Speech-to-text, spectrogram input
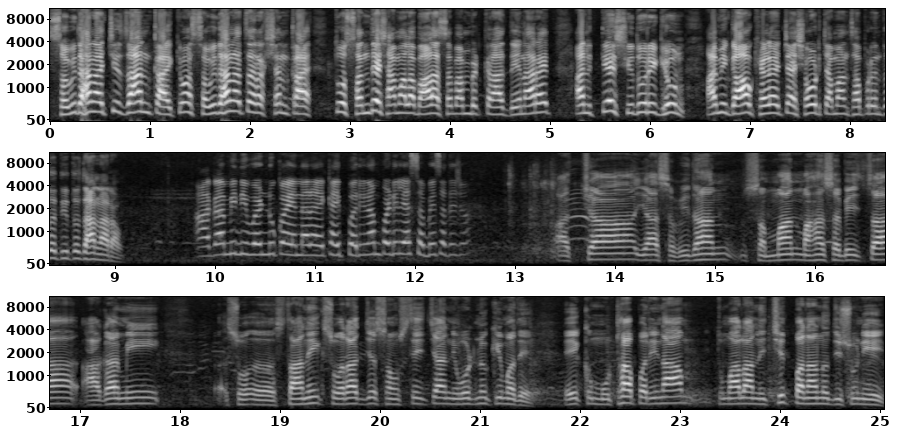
संविधानाची जाण काय किंवा संविधानाचं रक्षण काय तो संदेश आम्हाला बाळासाहेब आंबेडकर आज देणार आहेत आणि ते शिदोरी घेऊन आम्ही गाव खेड्याच्या शेवटच्या माणसापर्यंत तिथं जाणार आहोत. आगामी निवडणुका येणार आहे. काही परिणाम पडेल या सभेचा त्याच्यावर? आजच्या या संविधान सन्मान महासभेचा आगामी स्व स्थानिक स्वराज्य संस्थेच्या निवडणुकीमध्ये एक मोठा परिणाम तुम्हाला निश्चितपणानं दिसून येईल.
